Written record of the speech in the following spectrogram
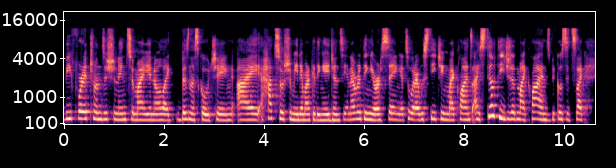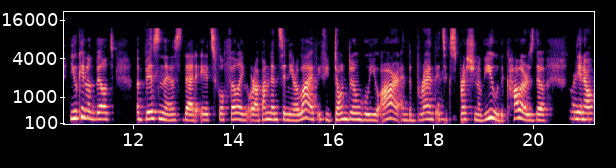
before I transitioned into my, you know, like business coaching, I had social media marketing agency and everything you're saying. It's what I was teaching my clients. I still teach it my clients because it's like you cannot build a business that it's fulfilling or abundance in your life if you don't know who you are and the brand right. its expression of you the colors the right. you know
